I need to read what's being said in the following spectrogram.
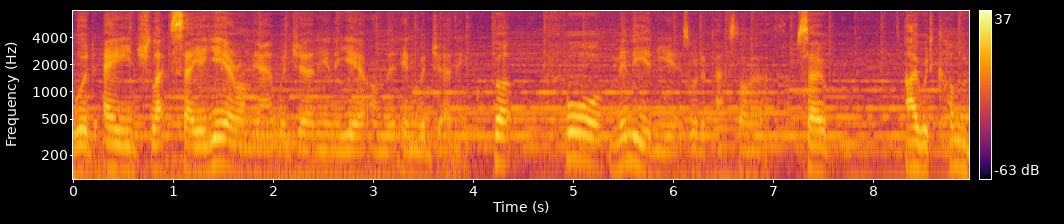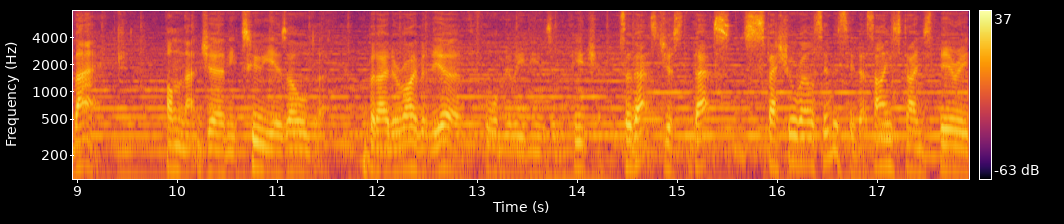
would age, let's say, a year on the outward journey and a year on the inward journey. But four million years would have passed on Earth. So I would come back on that journey two years older, but I'd arrive at the Earth four million years in the future. So that's just, that's special relativity. That's Einstein's theory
